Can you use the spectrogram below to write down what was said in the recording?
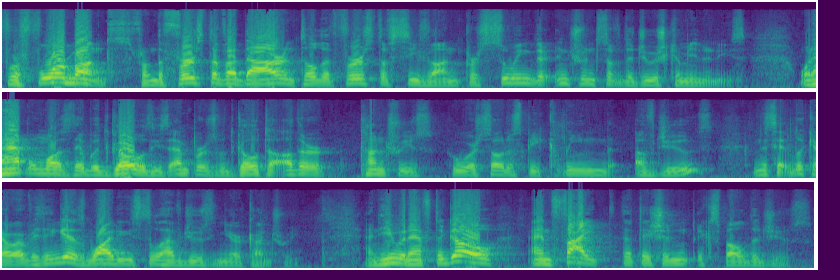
for four months, from the 1st of Adar until the 1st of Sivan, pursuing the entrance of the Jewish communities. What happened was they would go, these emperors would go to other countries who were, so to speak, clean of Jews, and they said, Look how everything is, why do you still have Jews in your country? And he would have to go and fight that they shouldn't expel the Jews.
